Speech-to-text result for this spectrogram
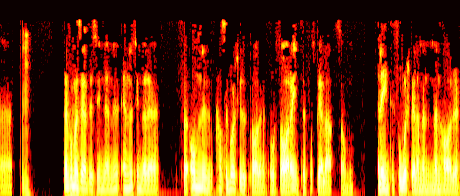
Eh, Mm. Sen får man säga att det är synd, ännu, ännu syndare, för om nu Hasselborg skulle ta det och Sara inte får spela som, eller inte får spela men, men har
